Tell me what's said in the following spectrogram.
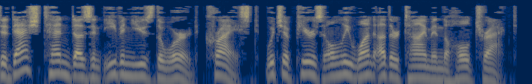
Didache 10 doesn't even use the word Christ, which appears only one other time in the whole tract.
